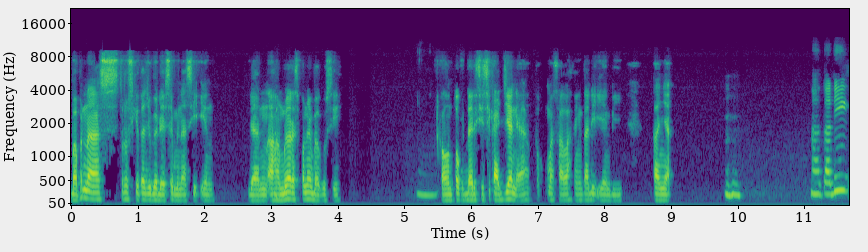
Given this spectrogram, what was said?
Bapenas, terus kita juga diseminasiin dan alhamdulillah responnya bagus sih. Hmm. Kalau untuk dari sisi kajian ya, untuk masalah yang tadi yang ditanya. Hmm. Nah tadi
